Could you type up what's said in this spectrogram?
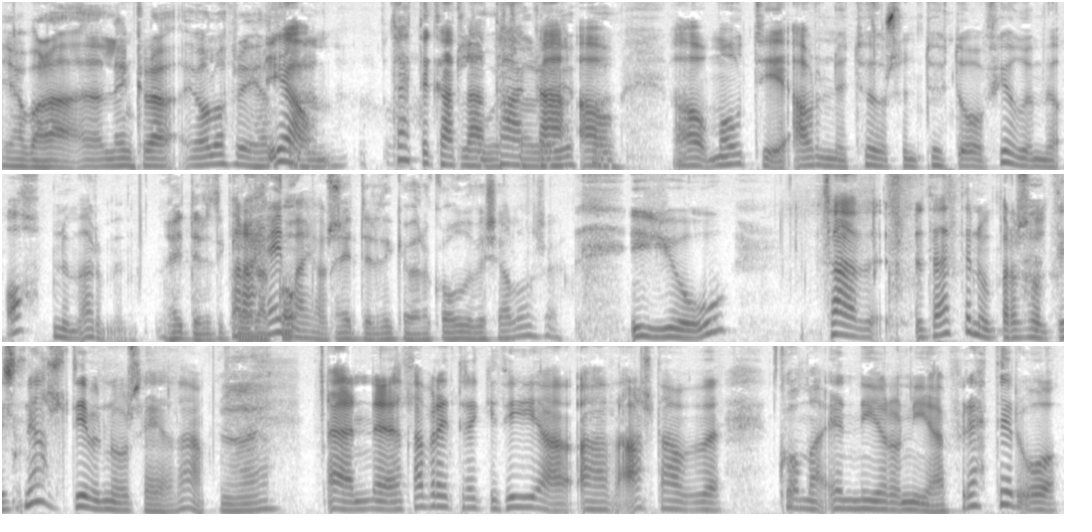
Já, bara lengra jólafri Já, þetta er kallað að taka á, á móti árinu 2024 með opnum örmum. Heitir þetta ekki, að vera góðu við sjálf hans? Jú, það, þetta er nú bara svolítið snjált, ég vil nú segja það. Já, já. En uh, það breytir ekki því að, að alltaf koma inn nýjar og nýja frettir og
